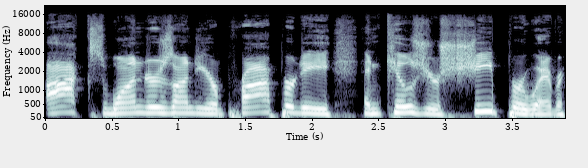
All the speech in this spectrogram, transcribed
ox wanders onto your property and kills your sheep or whatever.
